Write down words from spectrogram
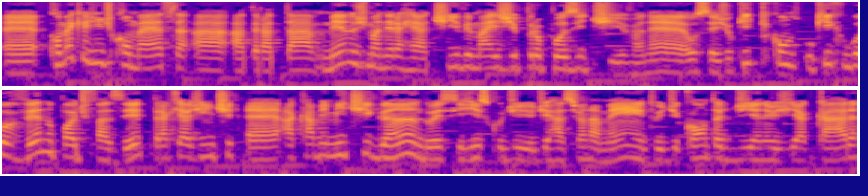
É, como é que a gente começa a, a, tratar menos de maneira reativa e mais de propositiva, né? Ou seja, o que, que o, que, que o governo pode fazer para que a gente é, acabe mitigando esse risco de, de racionamento e de conta de energia cara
